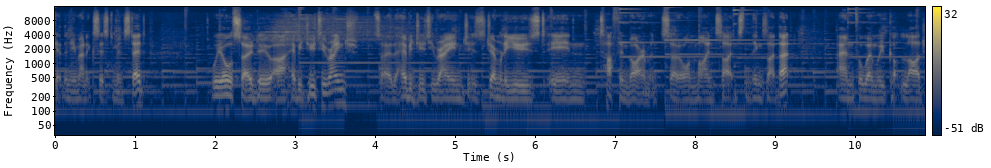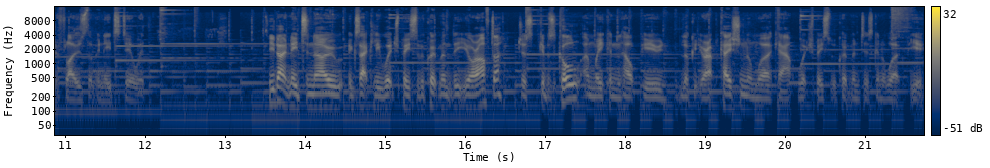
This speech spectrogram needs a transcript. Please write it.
get the pneumatic system instead. We also do our heavy duty range. So the heavy duty range is generally used in tough environments, so on mine sites and things like that, and for when we've got larger flows that we need to deal with. So you don't need to know exactly which piece of equipment that you're after, just give us a call and we can help you look at your application and work out which piece of equipment is going to work for you.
